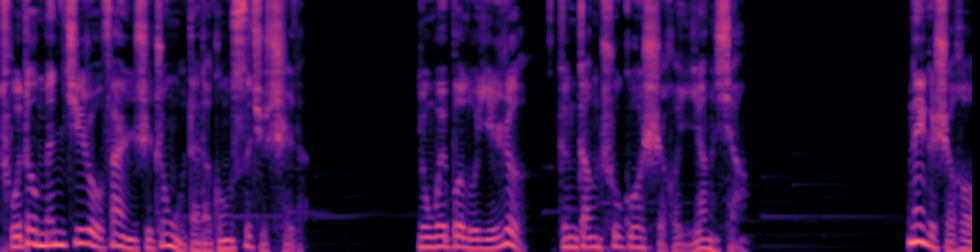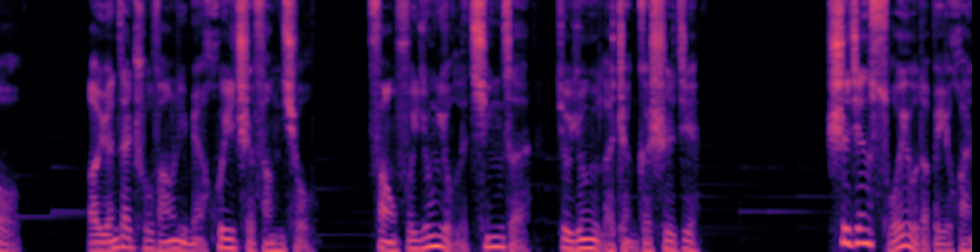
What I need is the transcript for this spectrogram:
土豆焖鸡肉饭是中午带到公司去吃的，用微波炉一热，跟刚出锅时候一样香。那个时候，老袁在厨房里面挥斥方遒。仿佛拥有了青子，就拥有了整个世界。世间所有的悲欢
